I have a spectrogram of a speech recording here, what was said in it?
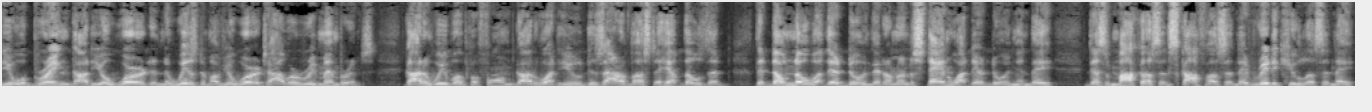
you will bring, God, your word and the wisdom of your word to our remembrance. God, and we will perform, God, what you desire of us to help those that, that don't know what they're doing, they don't understand what they're doing, and they just mock us and scoff us and they ridicule us and they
